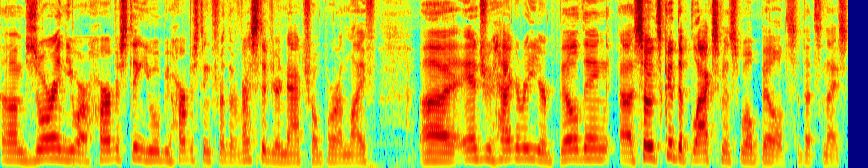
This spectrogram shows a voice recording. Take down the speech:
Um, Zoran, you are harvesting. You will be harvesting for the rest of your natural born life. Uh, Andrew Haggery, you're building. Uh, so it's good that blacksmiths will build. So that's nice.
